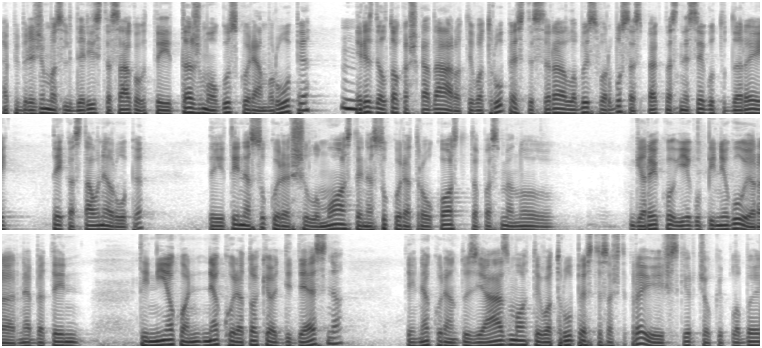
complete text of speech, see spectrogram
Apibrėžimas lyderystės sako, tai tas žmogus, kuriam rūpi mm. ir jis dėl to kažką daro. Tai va rūpestis yra labai svarbus aspektas, nes jeigu tu darai tai, kas tau nerūpi, tai tai nesukuria šilumos, tai nesukuria traukos, tu ta prasme, nu, gerai, jeigu pinigų yra, ar ne, bet tai, tai nieko nekuria tokio didesnio, tai nekuria entuzijazmo, tai va rūpestis aš tikrai išskirčiau kaip labai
